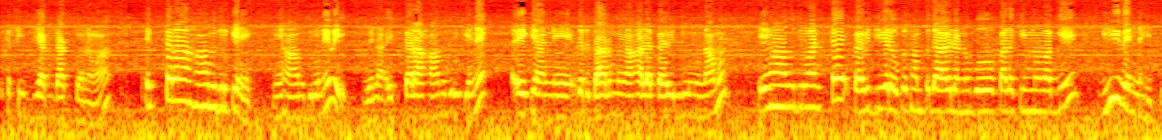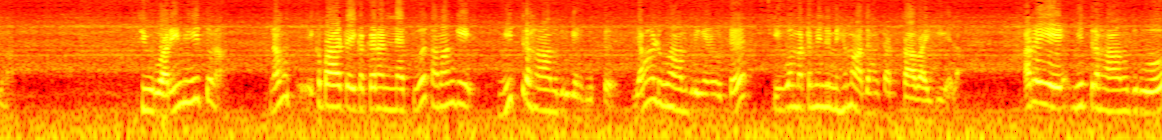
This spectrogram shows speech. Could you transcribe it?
එක සිද්ධියක් දක්වනවා. එක්තරා හාමුදුරු කෙනෙක් මේ හාමුදුරු නෙවෙයි වෙන එක්තරා හාමුදුරු කෙනෙක් ඒ කියන්නේ ඒතර ධර්මය අහලා පැවිදි වුණු නමුත් ඒ හාමුදුරුවන්ට පැවිදි වෙලා උපසම්පදා වෙලා නුබෝ කලකින්ම වගේ ගිහි වෙන්න හිතුණා. සිවුරු වරින්න හිතුණා. නමුත් එකපාරට ඒක කරන්නේ නැතුව තමන්ගේ මිත්‍ර හාමුදුරු කෙනෙකුට යාළු හාමුදුරු කෙනෙකුට කිව්වා මට මෙන්න මෙහෙම අදහසක් ආවයි කියලා. අර ඒ මිත්‍ර හාමුදුරුවෝ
